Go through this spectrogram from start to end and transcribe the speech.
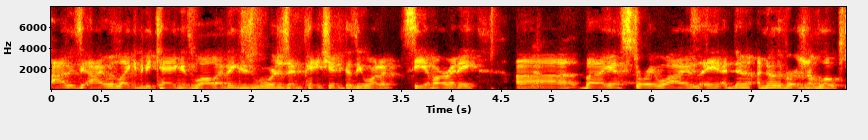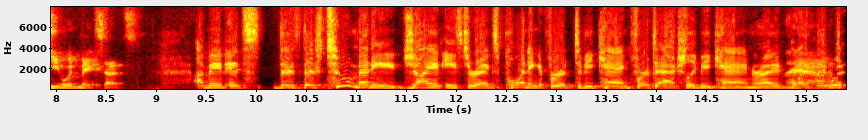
obviously, I would like it to be Kang as well. I think just, we're just impatient because we want to see him already. Uh, yeah. But I guess story wise, another version of Loki would make sense. I mean, it's there's there's too many giant Easter eggs pointing for it to be Kang for it to actually be Kang, right? Yeah. Like they would.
